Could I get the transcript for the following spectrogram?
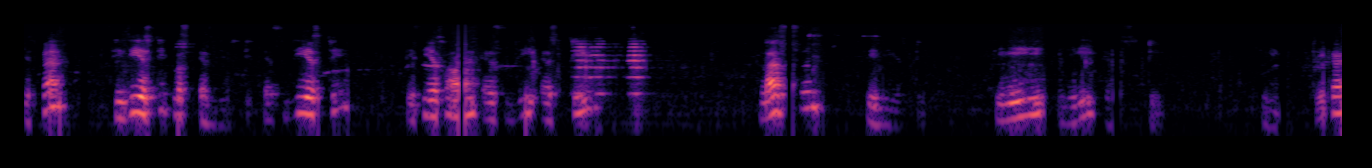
किसमें? C G S T plus S G S T S G S T S T C G S T ठीक है?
